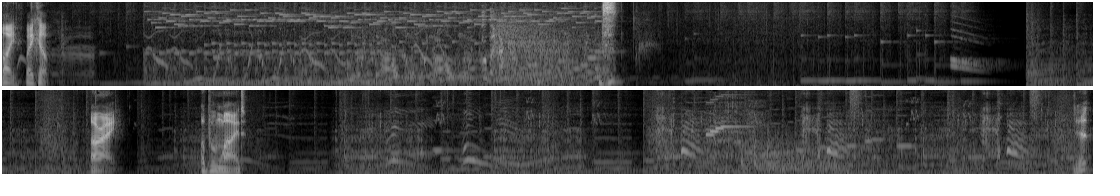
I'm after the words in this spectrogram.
Oi, wake up. All right. Open wide. Yep.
